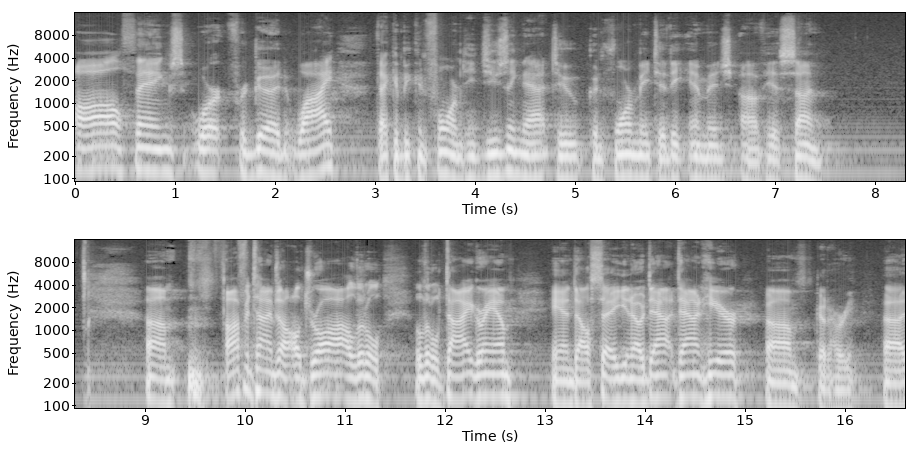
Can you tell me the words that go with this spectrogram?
All things work for good. Why? That could be conformed. He's using that to conform me to the image of his son. Um, oftentimes, I'll draw a little a little diagram, and I'll say, you know, down down here, um, gotta hurry. Uh,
